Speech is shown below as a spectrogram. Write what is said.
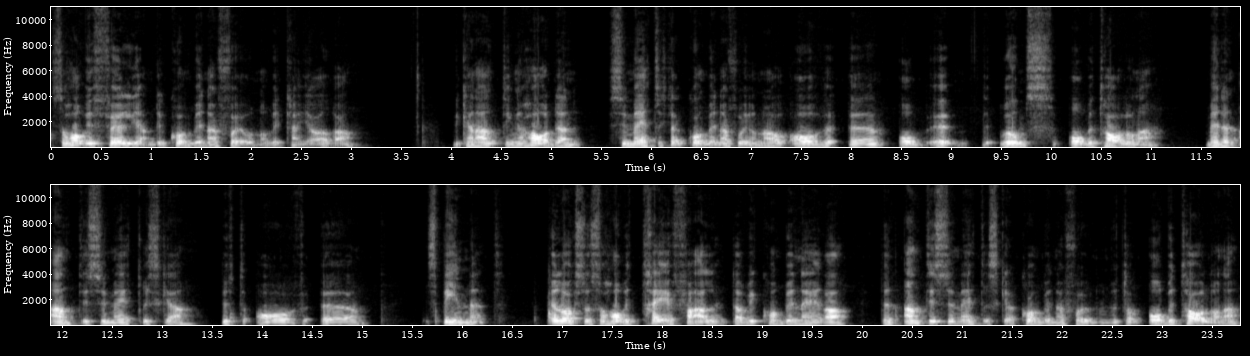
så har vi följande kombinationer vi kan göra. Vi kan antingen ha den symmetriska kombinationer av, av eh, ob, eh, rumsorbitalerna med den antisymmetriska utav eh, spinnet. Eller också så har vi tre fall där vi kombinerar den antisymmetriska kombinationen utav orbitalerna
